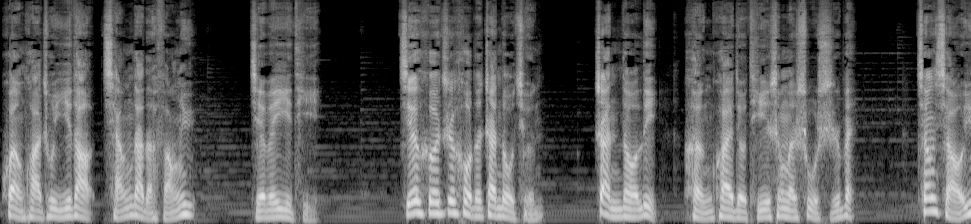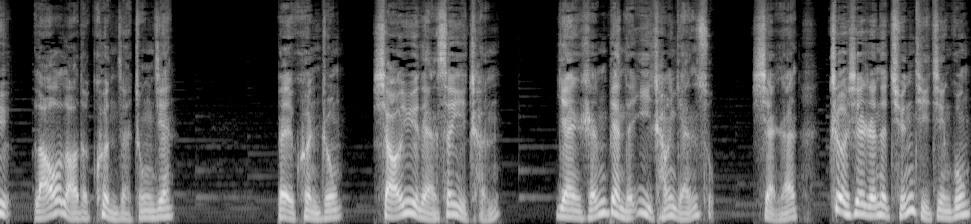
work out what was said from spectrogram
幻化出一道强大的防御，结为一体。结合之后的战斗群，战斗力很快就提升了数十倍，将小玉牢牢地困在中间。被困中，小玉脸色一沉，眼神变得异常严肃。显然，这些人的群体进攻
